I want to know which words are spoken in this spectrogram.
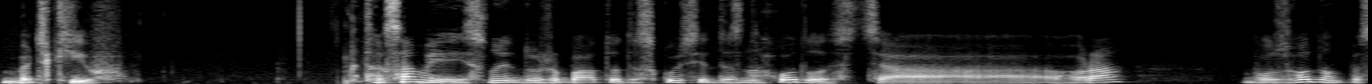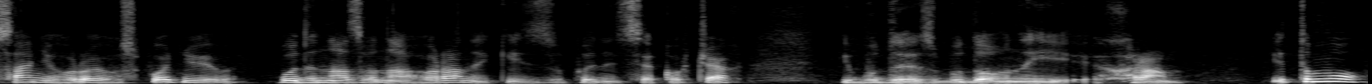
батьків. Так само існує дуже багато дискусій, де знаходилась ця гора, бо згодом в Писанні горою Господньою буде названа гора, на якій зупиниться ковчег, і буде збудований храм. І тому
